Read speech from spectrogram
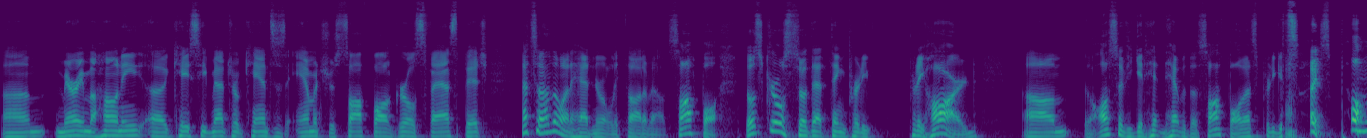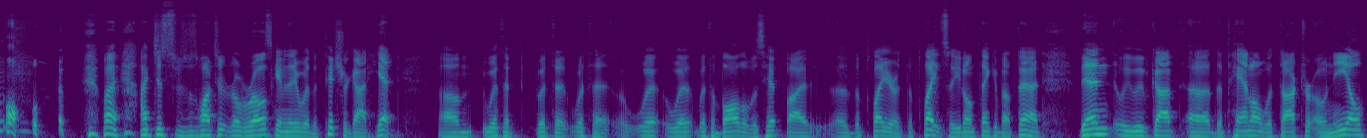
Um, Mary Mahoney, uh, KC Metro Kansas amateur softball girls fast pitch. That's another one I hadn't really thought about. Softball. Those girls throw that thing pretty pretty hard. Um, also, if you get hit in the head with a softball, that's a pretty good sized ball. I just was watching a Royals game today where the pitcher got hit um, with a with a with a with, with a ball that was hit by uh, the player at the plate. So you don't think about that. Then we- we've got uh, the panel with Dr. O'Neill.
